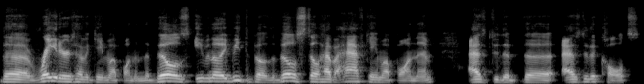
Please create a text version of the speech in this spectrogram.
The Raiders have a game up on them. The Bills, even though they beat the Bills, the Bills still have a half game up on them, as do the the as do the Colts.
